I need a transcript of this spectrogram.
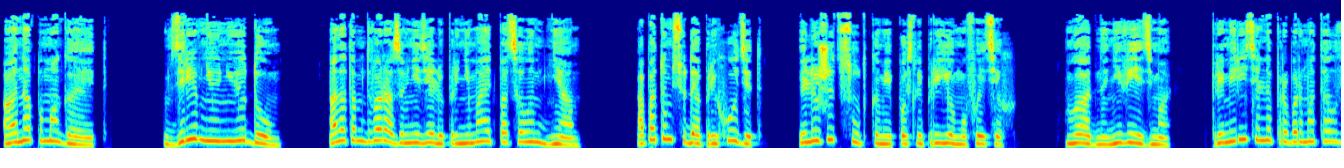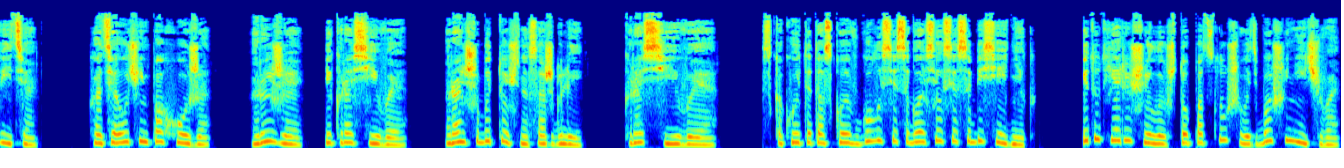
А она помогает. В деревне у нее дом. Она там два раза в неделю принимает по целым дням. А потом сюда приходит и лежит сутками после приемов этих. Ладно, не ведьма. Примирительно пробормотал Витя. Хотя очень похоже. Рыжая и красивая. Раньше бы точно сожгли. Красивая. С какой-то тоской в голосе согласился собеседник. И тут я решила, что подслушивать больше нечего.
